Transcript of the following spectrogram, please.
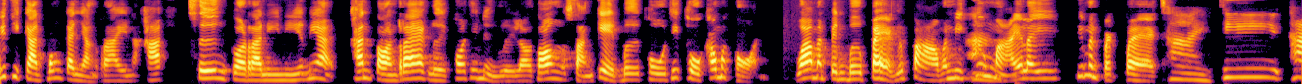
วิธีการป้องกันอย่างไรนะคะ ซึ่งกรณีนี้เนี่ยขั้นตอนแรกเลยข้อที่หนึ่งเลย เราต้องสังเกตเบอร์โทรที่โทรเข้ามาก่อน ว่ามันเป็นเบอร์แปลกหรือเปล่า มันมีเครื่องหมายอะไรที่มันแปลกใช่ ที่ถ้า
